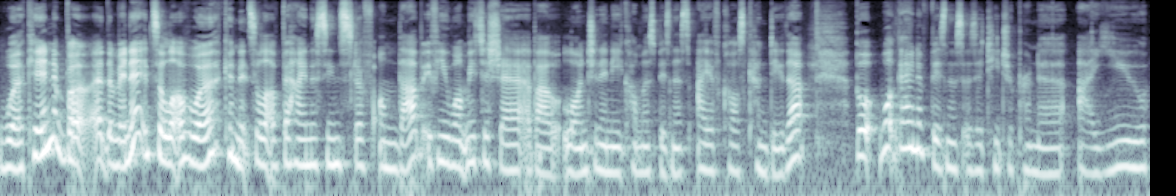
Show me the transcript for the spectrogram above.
working, but at the minute it's a lot of work and it's a lot of behind the scenes stuff on that. But if you want me to share about launching an e commerce business, I of course can do that. But what kind of business as a teacherpreneur are you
